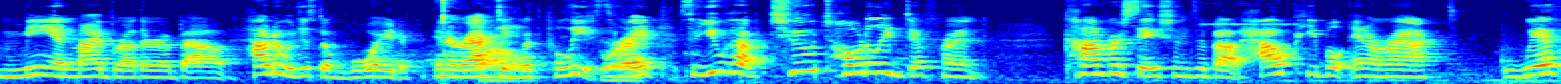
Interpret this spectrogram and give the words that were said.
me and my brother about how to just avoid interacting wow. with police, right. right? So you have two totally different conversations about how people interact with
